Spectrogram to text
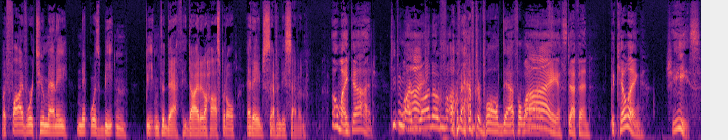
but five were too many. Nick was beaten beaten to death. He died at a hospital at age 77. Oh my God. Keeping my run of, of after ball death alive. Why, Stefan? The killing. Jeez.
